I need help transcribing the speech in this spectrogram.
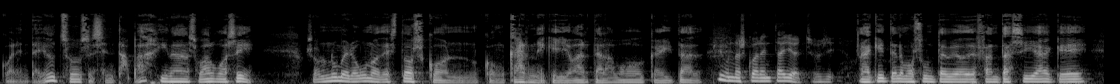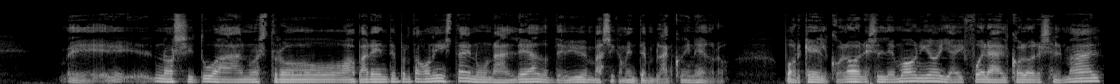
48, 60 páginas o algo así. O sea, un número uno de estos con, con carne que llevarte a la boca y tal. Sí, unas 48, sí. Aquí tenemos un TVO de fantasía que eh, nos sitúa a nuestro aparente protagonista en una aldea donde viven básicamente en blanco y negro. Porque el color es el demonio y ahí fuera el color es el mal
